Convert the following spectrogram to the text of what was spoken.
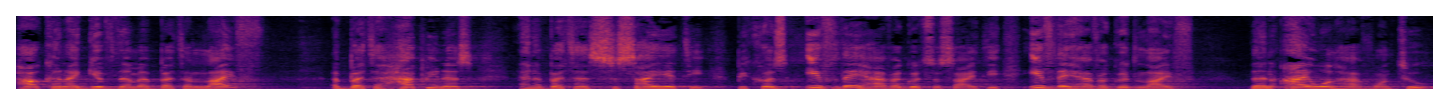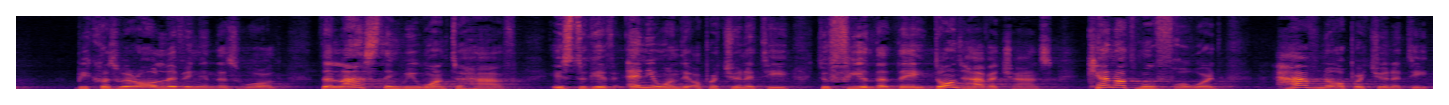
How can I give them a better life, a better happiness, and a better society? Because if they have a good society, if they have a good life, then I will have one too. Because we're all living in this world. The last thing we want to have is to give anyone the opportunity to feel that they don't have a chance, cannot move forward, have no opportunity,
